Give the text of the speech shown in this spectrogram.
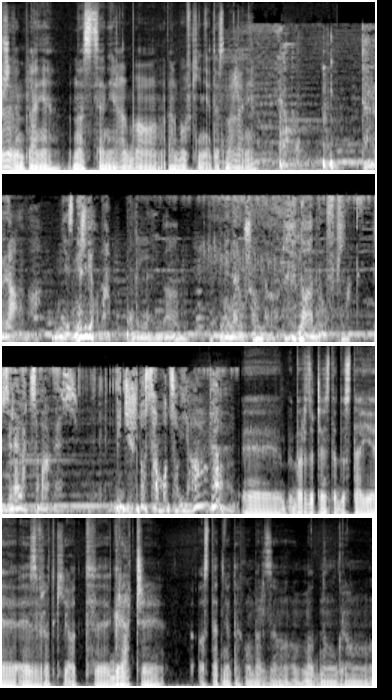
żywym planie, na scenie albo, albo w kinie, to jest marzenie. Trawa niezmierzwiona. Gleba nienaruszona. No a mrówki zrelaksowane. Widzisz to samo co ja? E, Bardzo często dostaję e, zwrotki od e, graczy. Ostatnio taką bardzo modną grą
